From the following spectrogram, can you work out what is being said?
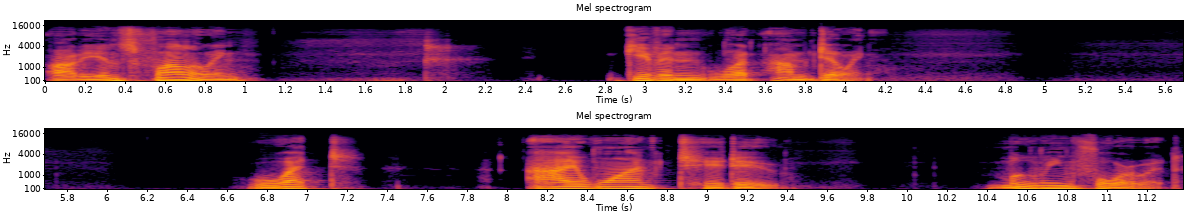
audience following, given what I'm doing. What I want to do moving forward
